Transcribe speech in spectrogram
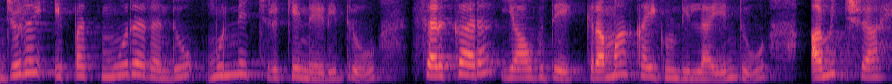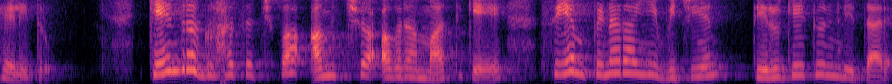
ಜುಲೈ ಇಪ್ಪತ್ತ್ಮೂರರಂದು ಮುನ್ನೆಚ್ಚರಿಕೆ ನೀಡಿದ್ರೂ ಸರ್ಕಾರ ಯಾವುದೇ ಕ್ರಮ ಕೈಗೊಂಡಿಲ್ಲ ಎಂದು ಅಮಿತ್ ಶಾ ಹೇಳಿದರು. ಕೇಂದ್ರ ಗೃಹ ಸಚಿವ ಅಮಿತ್ ಶಾ ಅವರ ಮಾತಿಗೆ ಸಿಎಂ ಪಿಣರಾಯಿ ವಿಜಯನ್ ತಿರುಗೇಟು ನೀಡಿದ್ದಾರೆ.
